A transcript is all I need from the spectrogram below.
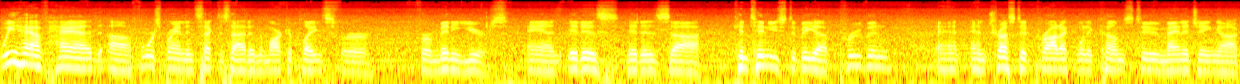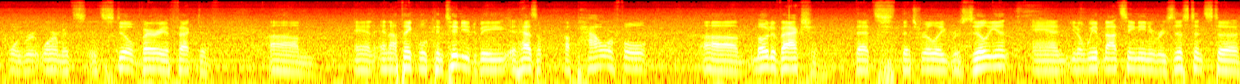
we have had uh, Force brand insecticide in the marketplace for for many years, and it is it is uh, continues to be a proven and, and, trusted product when it comes to managing uh, corn rootworm. It's it's still very effective. Um, and, and I think will continue to be. It has a, a powerful uh, mode of action that's that's really resilient, and you know we have not seen any resistance to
